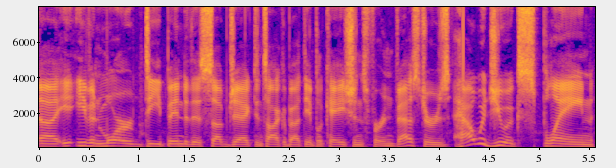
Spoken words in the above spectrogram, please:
uh, even more deep into this subject and talk about the implications for investors, how would you explain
